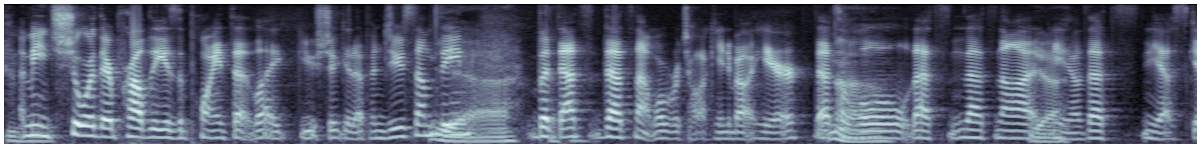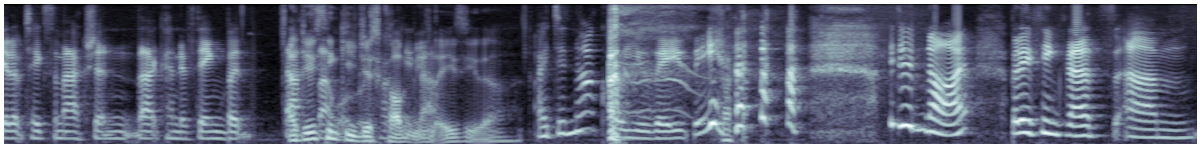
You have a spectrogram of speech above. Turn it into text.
Mm-hmm. I mean, mm-hmm. sure, there probably is a point that like you should get up and do something, yeah. but that's that's not what we're talking about here. That's no. a whole. That's that's not yeah. you know that's yes, get up, take some action, that kind of thing. But I do think you just called me about. lazy though. I did not call you lazy. I did not, but I think that's um,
